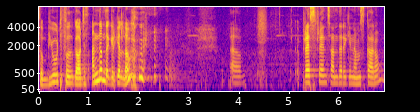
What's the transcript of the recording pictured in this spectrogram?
సో బ్యూటిఫుల్ గార్జెస్ అందం దగ్గరికి వెళ్దాం. Uh, ప్రెస్ ఫ్రెండ్స్ అందరికీ నమస్కారం.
